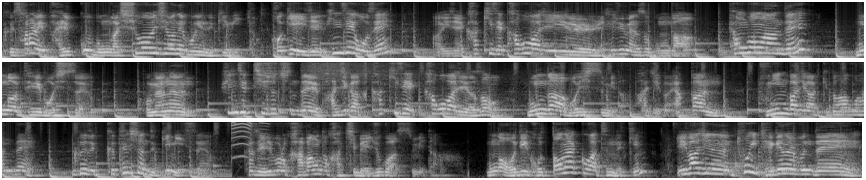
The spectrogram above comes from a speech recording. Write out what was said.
그 사람이 밝고 뭔가 시원시원해 보이는 느낌이 있죠. 거기에 이제 흰색 옷에 어, 이제 카키색 카고 바지를 해주면서 뭔가 평범한데 뭔가 되게 멋있어요. 보면은 흰색 티셔츠인데 바지가 카키색 카고 바지여서 뭔가 멋있습니다. 바지가 약간 군인 바지 같기도 하고 한데 그, 그 패션 느낌이 있어요. 그래서 일부러 가방도 같이 매주고 왔습니다. 뭔가 어디 곧 떠날 것 같은 느낌? 이 바지는 통이 되게 넓은데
